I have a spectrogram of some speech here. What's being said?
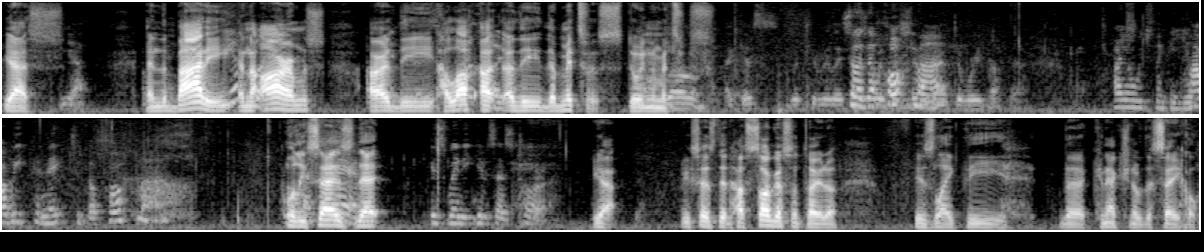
Yes. yeah. And the body and the arms are the halach, uh, are the the mitzvahs, doing the Well, mitzvahs. I guess with your So relationship the with Hashem, you chokhmah- don't have to worry about that. I always think of How yichud. we connect to the chokhmah Well, he says that is when he gives us Torah. Yeah. He says that Hasaga Satira is like the the connection of the Seichel.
